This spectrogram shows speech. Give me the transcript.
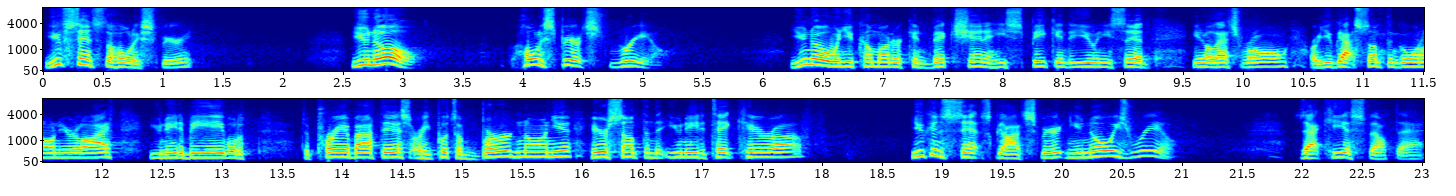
you've sensed the Holy Spirit. You know the Holy Spirit's real. You know when you come under conviction and He's speaking to you and He said, you know, that's wrong, or you've got something going on in your life, you need to be able to, to pray about this, or He puts a burden on you, here's something that you need to take care of. You can sense God's Spirit and you know He's real. Zacchaeus felt that.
